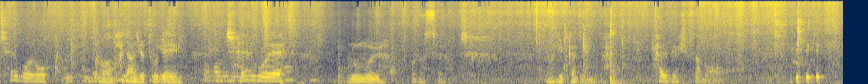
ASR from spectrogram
최고로 어, 화장실 두 개인 최고의 룸을 얻었어요. 자, 여기까지입니다. 813호.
